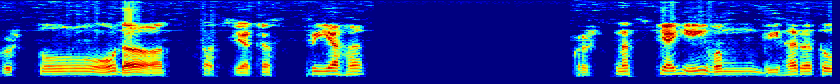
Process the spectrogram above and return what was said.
कृष्णोदात्तस्य च स्त्रियः। कृष्णस्यैवम् विहरतो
